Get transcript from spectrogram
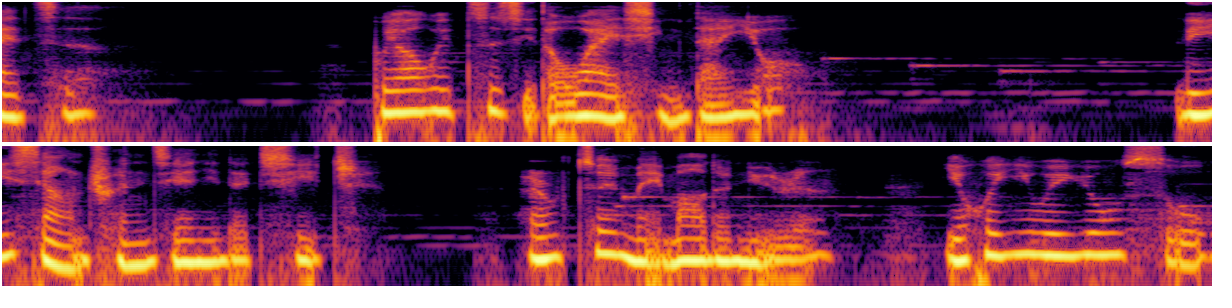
孩子，不要为自己的外形担忧。理想纯洁你的气质，而最美貌的女人，也会因为庸俗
